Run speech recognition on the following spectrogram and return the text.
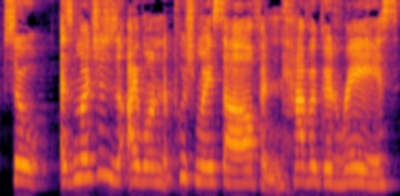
So as much as I wanted to push myself and have a good race,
